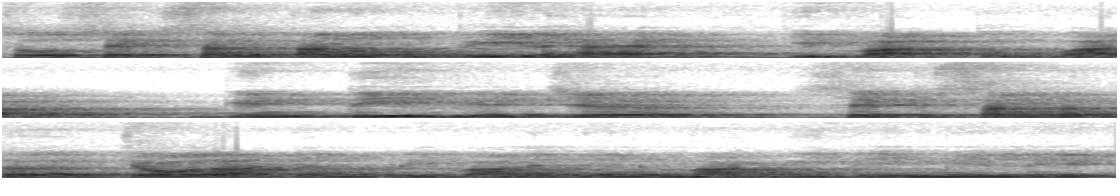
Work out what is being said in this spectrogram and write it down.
ਸੋ ਸਿੱਖ ਸੰਗਤਾਂ ਨੂੰ ਅਪੀਲ ਹੈ ਕਿ ਵੱਧ ਤੋਂ ਵੱਧ ਗਿਣਤੀ ਵਿੱਚ ਸਿੱਖ ਸੰਗਤ 14 ਜਨਵਰੀ ਵਾਲੇ ਦਿਨ ਮਾਘੀ ਦੇ ਮੇਲੇ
